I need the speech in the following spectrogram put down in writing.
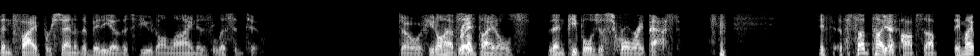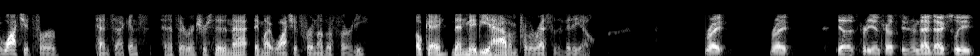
than 5% of the video that's viewed online is listened to. So if you don't have right. subtitles, then people just scroll right past. if, if, a subtitle yeah. pops up, they might watch it for 10 seconds. And if they're interested in that, they might watch it for another 30. Okay, then maybe you have them for the rest of the video. Right, right. Yeah, that's pretty interesting. And that actually,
